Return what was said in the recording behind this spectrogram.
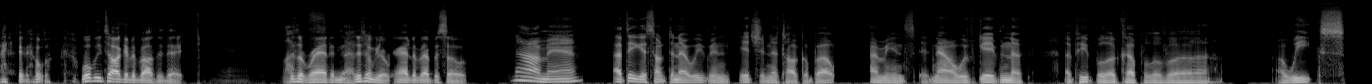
what we talking about today? Man, This is a random. This gonna be a random episode. Nah, man. I think it's something that we've been itching to talk about. I mean, now we've given the people a couple of uh, uh weeks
